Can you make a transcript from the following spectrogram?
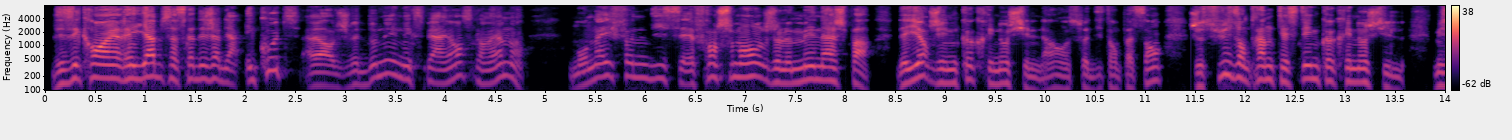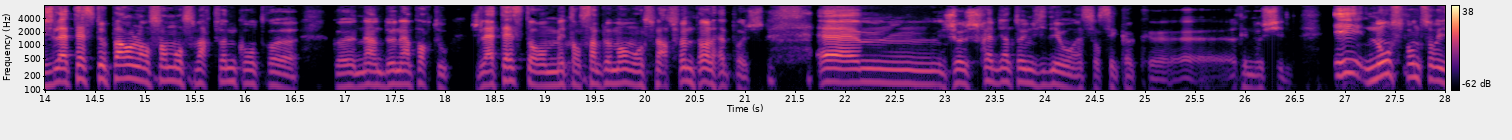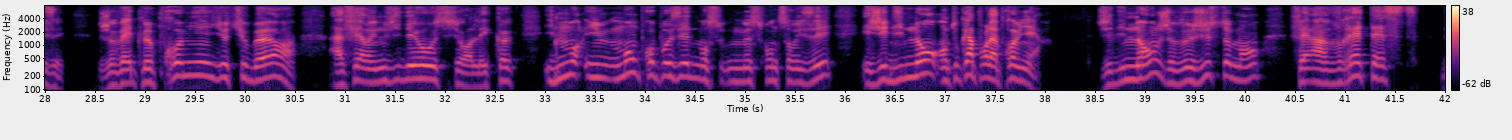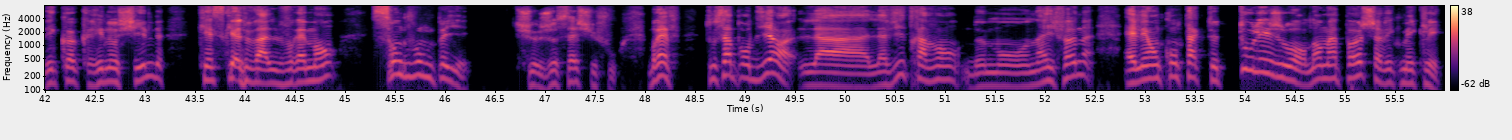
des écrans irrayables, ça serait déjà bien. Écoute, alors je vais te donner une expérience quand même. Mon iPhone 10, franchement, je le ménage pas. D'ailleurs, j'ai une coque Shield, hein, soit dit en passant. Je suis en train de tester une coque Shield, mais je la teste pas en lançant mon smartphone contre de n'importe où. Je la teste en mettant simplement mon smartphone dans la poche. Euh, je, ferai bientôt une vidéo hein, sur ces coques euh, Rhino Shield et non sponsorisées. Je vais être le premier YouTuber à faire une vidéo sur les coques. Ils m'ont proposé de me sponsoriser et j'ai dit non, en tout cas pour la première. J'ai dit non, je veux justement faire un vrai test des coques Rhino Shield. Qu'est-ce qu'elles valent vraiment sans que vous me payiez? Je, sais, je suis fou. Bref, tout ça pour dire, la, vitre avant de mon iPhone, elle est en contact tous les jours dans ma poche avec mes clés.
